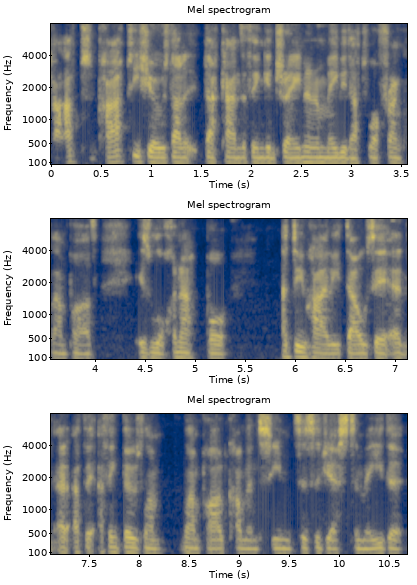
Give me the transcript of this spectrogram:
Perhaps perhaps he shows that that kind of thing in training, and maybe that's what Frank Lampard is looking at. But I do highly doubt it, and I, th- I think those Lam- Lampard comments seem to suggest to me that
